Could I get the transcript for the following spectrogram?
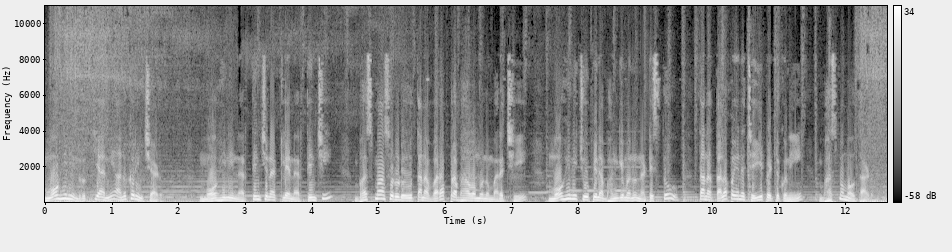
మోహిని నృత్యాన్ని అనుకరించాడు. మోహిని నర్తించినట్లే నర్తించి భస్మాసురుడు తన వరప్రభావమును మరచి మోహిని చూపిన భంగిమను నటిస్తూ తన తలపైన చెయ్యి పెట్టుకుని భస్మమవుతాడు.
